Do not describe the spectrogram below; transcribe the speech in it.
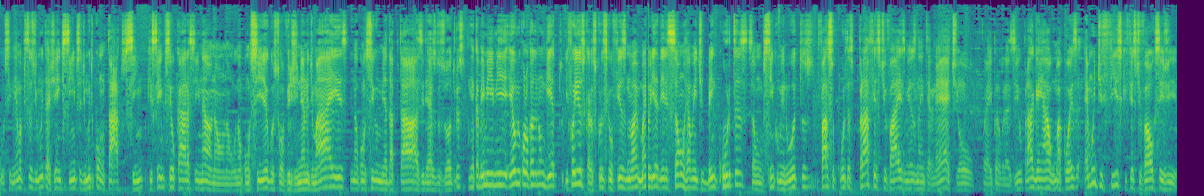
O cinema precisa de muita gente, sim, precisa de muito contato, sim. Que sempre ser o cara assim, não, não, não, não consigo, sou virginiano demais, não consigo me adaptar às ideias dos outros. E acabei me, me- eu me colocando num gueto. E foi isso, cara. Os curtas que eu fiz, na maioria deles são realmente bem curtas, são cinco minutos. Faço curtas pra festivais mesmo na internet ou por aí pelo Brasil, pra ganhar alguma coisa. É muito difícil que festival seja,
